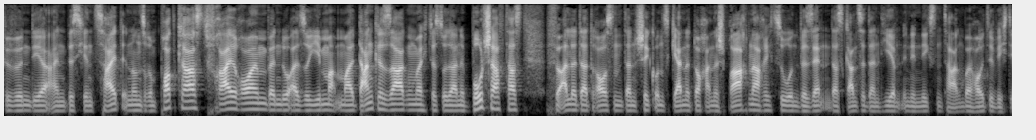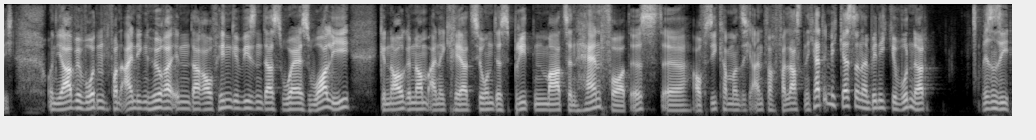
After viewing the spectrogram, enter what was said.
wir würden dir ein bisschen Zeit in unserem Podcast freiräumen. Wenn du also jemandem mal Danke sagen möchtest oder eine Botschaft hast für alle da draußen, dann schick uns gerne doch eine Sprachnachricht zu und wir senden das Ganze dann hier in den nächsten Tagen bei heute wichtig. Und ja, wir wurden von einigen HörerInnen darauf hingewiesen, dass dass Where's Wally genau genommen eine Kreation des Briten Martin Hanford ist. Äh, auf sie kann man sich einfach verlassen. Ich hatte mich gestern ein wenig gewundert. Wissen Sie,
